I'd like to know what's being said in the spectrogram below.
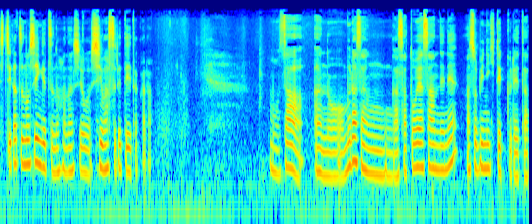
7月の新月の話をし忘れていたからもうさあの村さんが里親さんでね遊びに来てくれた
